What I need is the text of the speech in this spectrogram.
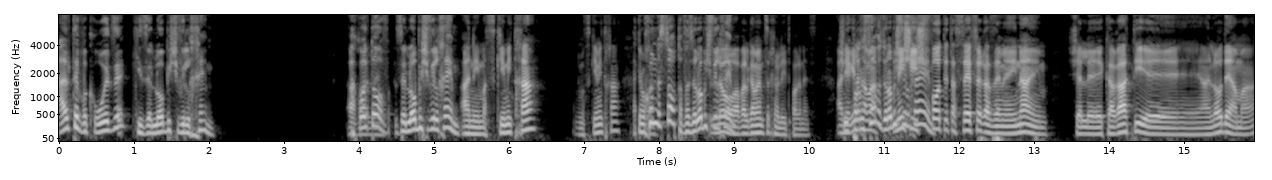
אל תבקרו את זה, כי זה לא בשבילכם. הכל טוב, זה לא בשבילכם. אני מסכים איתך, אני מסכים איתך. אתם יכולים לנסות, אבל זה לא בשבילכם. לא, אבל גם הם צריכים להתפרנס. אני אגיד לך מה, לא מי. שישפוט את הספר הזה מעיניים של אה, קראתי, אה, אני לא יודע מה,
